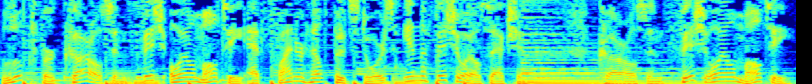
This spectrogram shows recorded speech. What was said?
Look for Carlson Fish Oil Multi at finer health food stores in the fish oil section. Carlson Fish Oil Multi.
